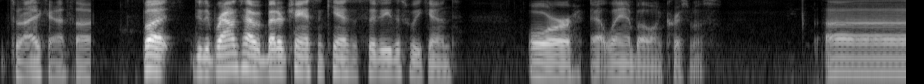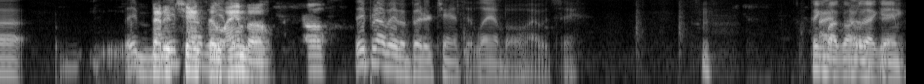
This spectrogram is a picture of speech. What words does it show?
That's what I kind of thought. But do the Browns have a better chance in Kansas City this weekend, or at Lambeau on Christmas? Uh, they, better they chance at probably have a- Lambeau? Oh, They probably have a better chance at Lambeau, I would say. Think I- about going I to would that game.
